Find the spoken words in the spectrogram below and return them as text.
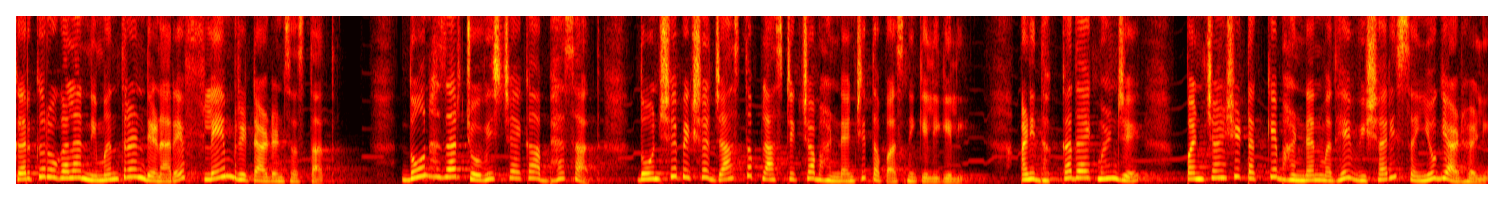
कर्करोगाला निमंत्रण देणारे फ्लेम रिटार्डंट्स असतात. दोन हजार चोवीसच्या एका अभ्यासात दोनशेपेक्षा जास्त प्लास्टिकच्या भांड्यांची तपासणी केली गेली. आणि धक्कादायक म्हणजे पंच्याऐंशी टक्के भांड्यांमध्ये विषारी संयुगे आढळली.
